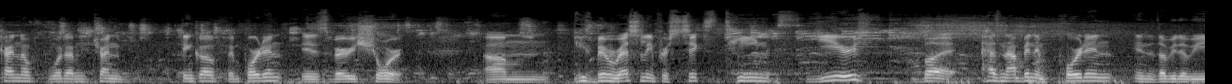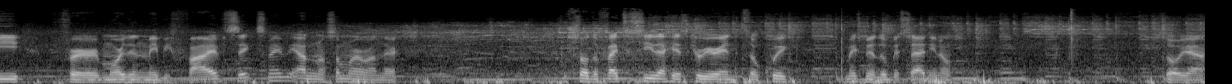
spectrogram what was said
kind of what i'm trying to think of important is very short. Um, he's been wrestling for 16 years but has not been important in the wwe for more than maybe five six maybe i don't know somewhere around there. So the fact to see that his career ended so quick makes me a little bit sad, you know. So yeah.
